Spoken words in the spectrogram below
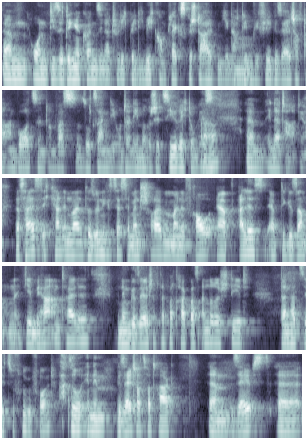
Ähm, und diese Dinge können Sie natürlich beliebig komplex gestalten, je nachdem, mhm. wie viele Gesellschafter an Bord sind und was sozusagen die unternehmerische Zielrichtung ist. Ähm, in der Tat, ja. Das heißt, ich kann in mein persönliches Testament schreiben, meine Frau erbt alles, erbt die gesamten GmbH-Anteile. Wenn im Gesellschaftervertrag was anderes steht, dann hat sie sich zu früh gefreut. Also in dem Gesellschaftsvertrag ähm, selbst äh,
